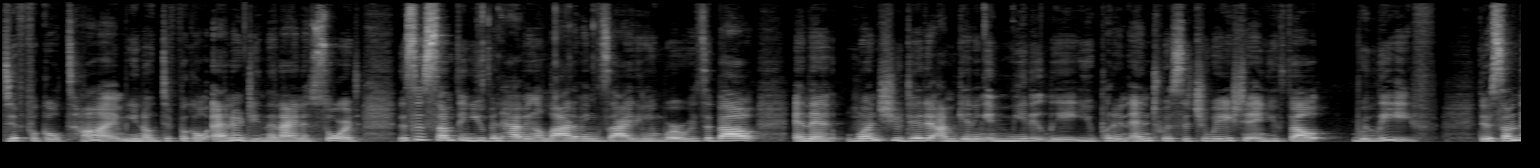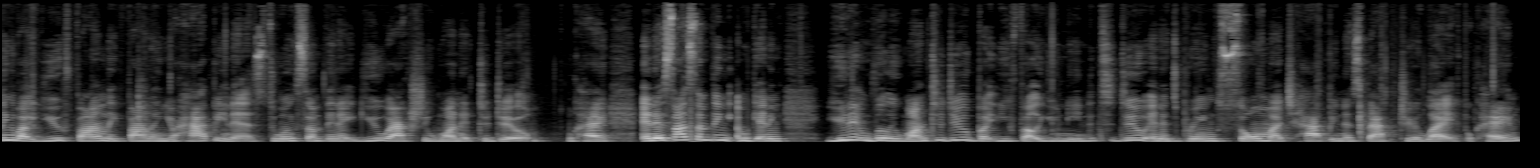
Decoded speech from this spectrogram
difficult time, you know, difficult energy, the Nine of Swords. This is something you've been having a lot of anxiety and worries about. And then once you did it, I'm getting immediately, you put an end to a situation and you felt relief. There's something about you finally finding your happiness, doing something that you actually wanted to do. Okay. And it's not something I'm getting you didn't really want to do, but you felt you needed to do. And it's bringing so much happiness back to your life. Okay.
